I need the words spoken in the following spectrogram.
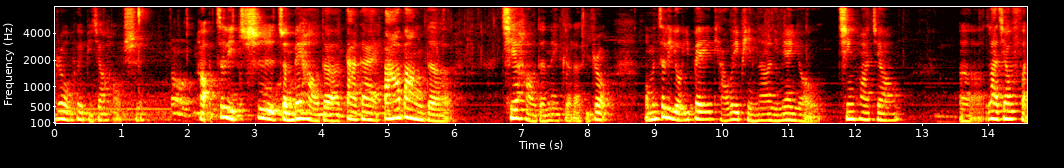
肉会比较好吃。好，这里是准备好的大概八磅的切好的那个了肉。我们这里有一杯调味品呢，里面有青花椒，呃，辣椒粉。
